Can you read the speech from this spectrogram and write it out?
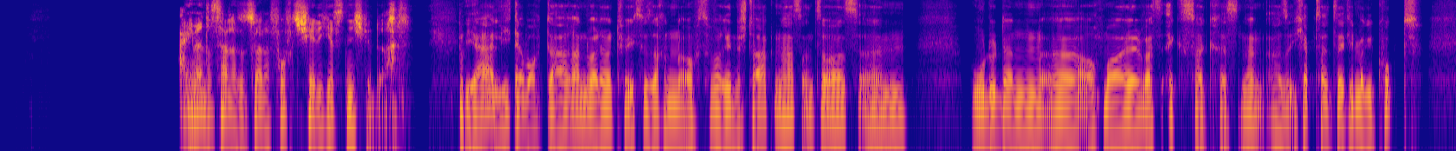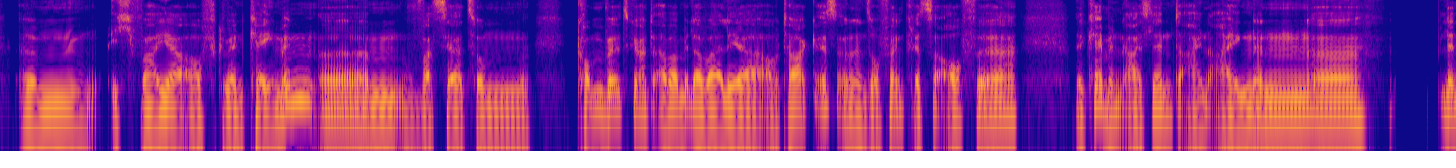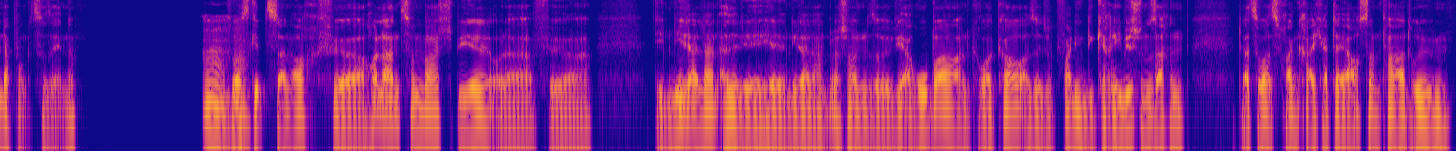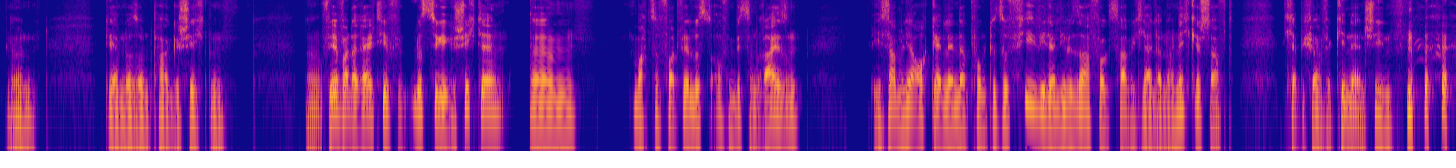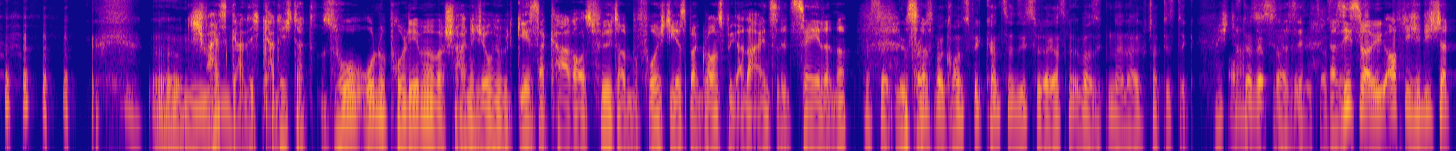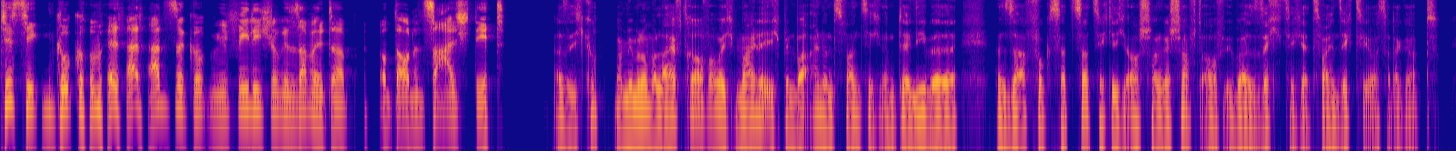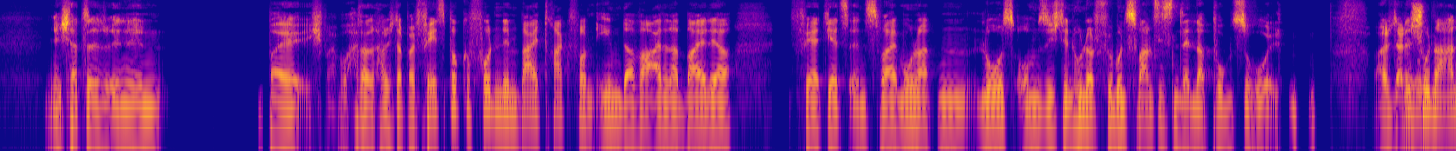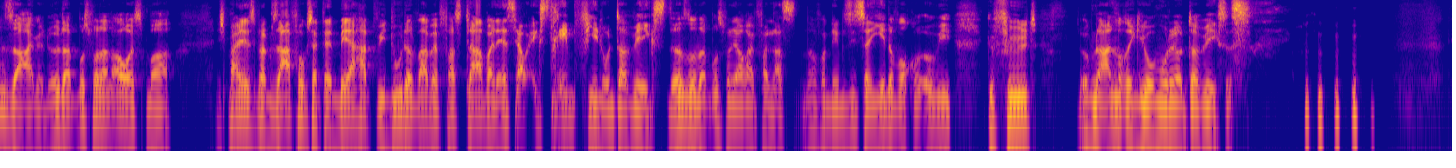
Eigentlich interessant, also 250 hätte ich jetzt nicht gedacht. Ja, liegt aber auch daran, weil du natürlich so Sachen auch souveräne Staaten hast und sowas, ähm, wo du dann äh, auch mal was extra kriegst. Ne? Also ich habe tatsächlich mal geguckt, ähm, ich war ja auf Grand Cayman, ähm, was ja zum Commonwealth gehört, aber mittlerweile ja autark ist. Und insofern kriegst du auch für Cayman Island einen eigenen äh, Länderpunkt zu sehen. Ne? Mhm. Sowas gibt's dann auch für Holland zum Beispiel oder für die Niederlande, also die, hier in Niederlande hatten wir schon, so wie Aruba und Curacao, also vor allem die karibischen Sachen. Dazu was Frankreich hat da ja auch so ein paar drüben. Ne? Die haben da so ein paar Geschichten. Ne? Auf jeden Fall eine relativ lustige Geschichte. Ähm, macht sofort wieder Lust auf ein bisschen Reisen. Ich sammle ja auch gerne Länderpunkte. So viel wie der liebe Saarfuchs habe ich leider noch nicht geschafft. Ich habe mich mal für Kinder entschieden. ähm, Ich weiß gar nicht, kann ich das so ohne Probleme wahrscheinlich irgendwie mit GSAK rausfiltern, bevor ich die jetzt bei Groundspeak alle einzeln zähle, ne? Was denn? Du Das hat- bei Groundspeak kannst du, siehst du, da hast du eine Übersicht in deiner Statistik. Auf da? der Siehst du, Webseite Da, sieht das da siehst du mal, wie oft ich in die Statistiken gucke, um mir dann anzugucken, wie viel ich schon gesammelt habe. Ob da auch eine Zahl steht. Also ich gucke bei mir nochmal live drauf, aber ich meine, ich bin bei 21 und der liebe Saarfuchs hat es tatsächlich auch schon geschafft auf über 60, ja 62, was hat er gehabt. Ich hatte in den bei, ich, wo hat er, hatte ich da bei Facebook gefunden, den Beitrag von ihm. Da war einer dabei, der fährt jetzt in zwei Monaten los, um sich den 125. Länderpunkt zu holen. Also das ist schon eine Ansage, ne? Das muss man dann auch erstmal. Ich meine, jetzt beim Saarfuchs, dass der mehr hat wie du, das war mir fast klar, weil der ist ja auch extrem viel unterwegs, ne? So, das muss man ja auch einfach lassen. Ne? Von dem siehst du ja jede Woche irgendwie gefühlt irgendeine andere Region, wo der unterwegs ist.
